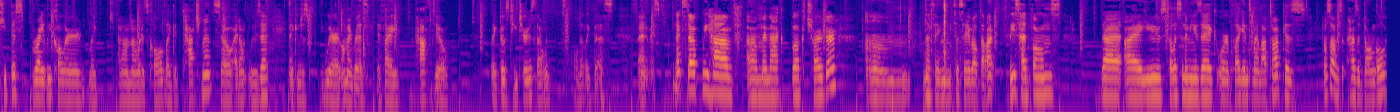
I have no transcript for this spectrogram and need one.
Keep this brightly colored, like, I don't know what it's called, like attachment, so I don't lose it. And I can just wear it on my wrist if I have to. Like those teachers that would hold it like this. Anyways, next up we have um, my MacBook charger. Um, nothing to say about that. These headphones that I use to listen to music or plug into my laptop because it also has, has a dongle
